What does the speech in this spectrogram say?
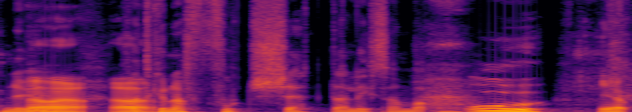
nu ja, ja, För att kunna fortsätta liksom bara, oh! Japp.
